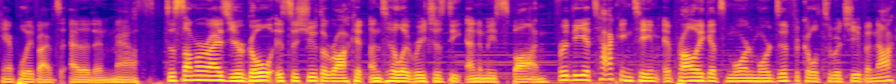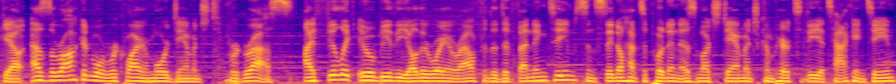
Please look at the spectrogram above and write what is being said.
Can't believe I have to edit in math. To summarize, your goal is to shoot the rocket until it reaches the enemy spawn. For the attacking team, it probably gets more and more difficult to achieve a knockout as the rocket will require more damage to progress. I feel like it will be the other way around for the defending team since they don't have to put in as much damage compared to the attacking team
